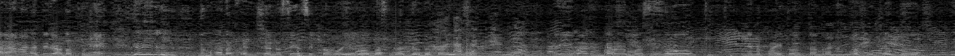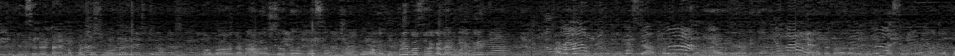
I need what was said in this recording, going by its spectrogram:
ಆರಾಮಾಗಿ ಹತ್ತಿದ್ವಿ ಅದ ಪುಣ್ಯ. ನಮ್ಗ ಅದ ಟೆನ್ಷನ್ ಸೀಟ್ ಸಿಗ್ತಾವೋ ಇಲ್ಲೋ ಬಸ್ ಗದ್ಲಿರ್ತತೋ ಏನೋ. ಇವಾಗ ಅಂಕರ ಬಸ್ ನೆನಪಾಯ್ತು ಅಂತಂದ್ರ ಕಪ್ಪದ ಗುಡ್ಡದ್ದು ಇನ್ಸಿಡೆಂಟ್ ನೆನಪಾಗ್ತೈತಿ ನೋಡ್ರಿ. ಅದ ಗನ ರಶ್ ಇರ್ತಾವ ಬಸ್ ಒಂದು ಅದು ಹುಬ್ಳಿ ಬಸ್ ಆಗಲ್ಲ ನೋಡಿದ್ರಿ? ಆಗಲ್ಲ ಹುಬ್ಳಿ ಹೋಗೋ ಬಸ್ ಯಾವ ಪರಿ ಇತ್ತು ಜನ ನೋಡಿದ್ರಿ? ಮತ್ತೆ ಬೆಳಗಾವಿ ಹೋಗೋ ಬಸ್ ಹೆಂಗಪ್ಪ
